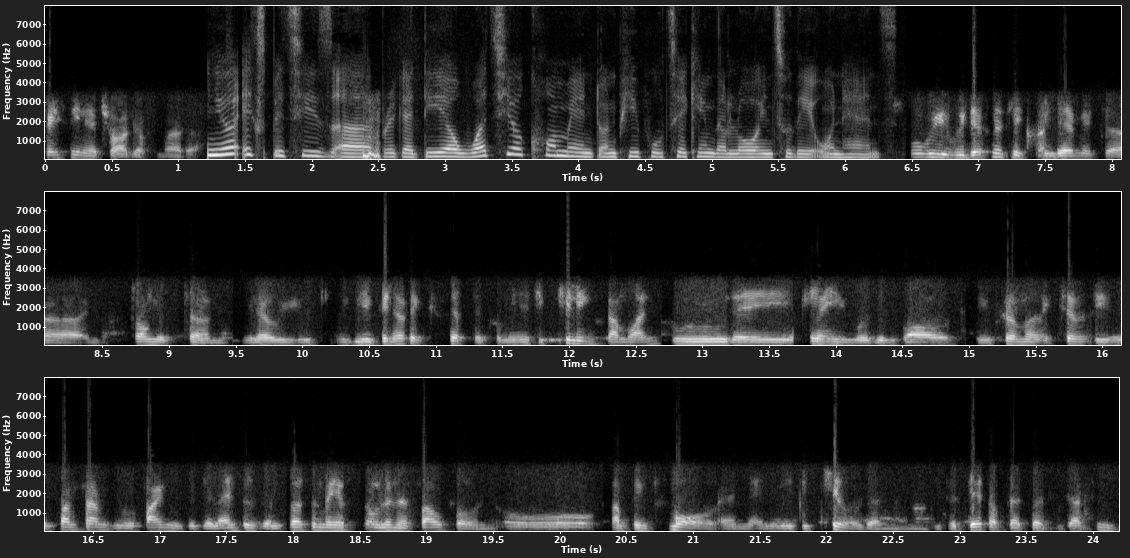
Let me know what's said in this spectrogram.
facing a charge of murder. In your expertise, uh, Brigadier, what's your comment on people taking the law into their own hands? Well, we, we definitely condemn it uh, in the strongest terms. You know, you, you cannot accept a community killing someone who they claim was involved in criminal activities. And sometimes you will find with vigilantes, the person may have stolen a cell phone or something small and, and will be killed. And the death of that person doesn't,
